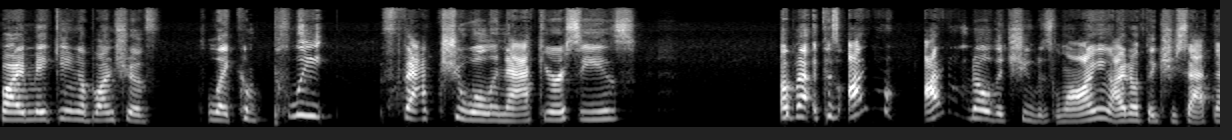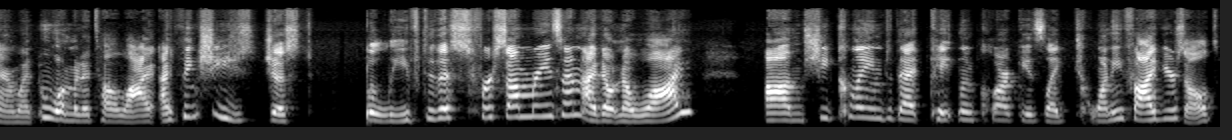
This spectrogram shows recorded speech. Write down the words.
by making a bunch of like complete factual inaccuracies about because I don't I don't know that she was lying. I don't think she sat there and went, "Ooh, I'm to tell a lie." I think she's just believed this for some reason. I don't know why. Um, she claimed that Caitlin Clark is like 25 years old,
